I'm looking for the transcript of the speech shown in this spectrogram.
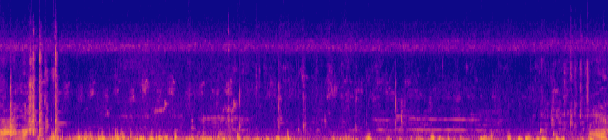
Dali. Ayun.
